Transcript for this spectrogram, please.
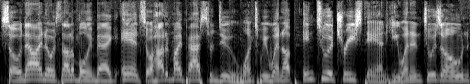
So now I know it's not a bowling bag. And so, how did my pastor do? Once we went up into a tree stand, he went into his own.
